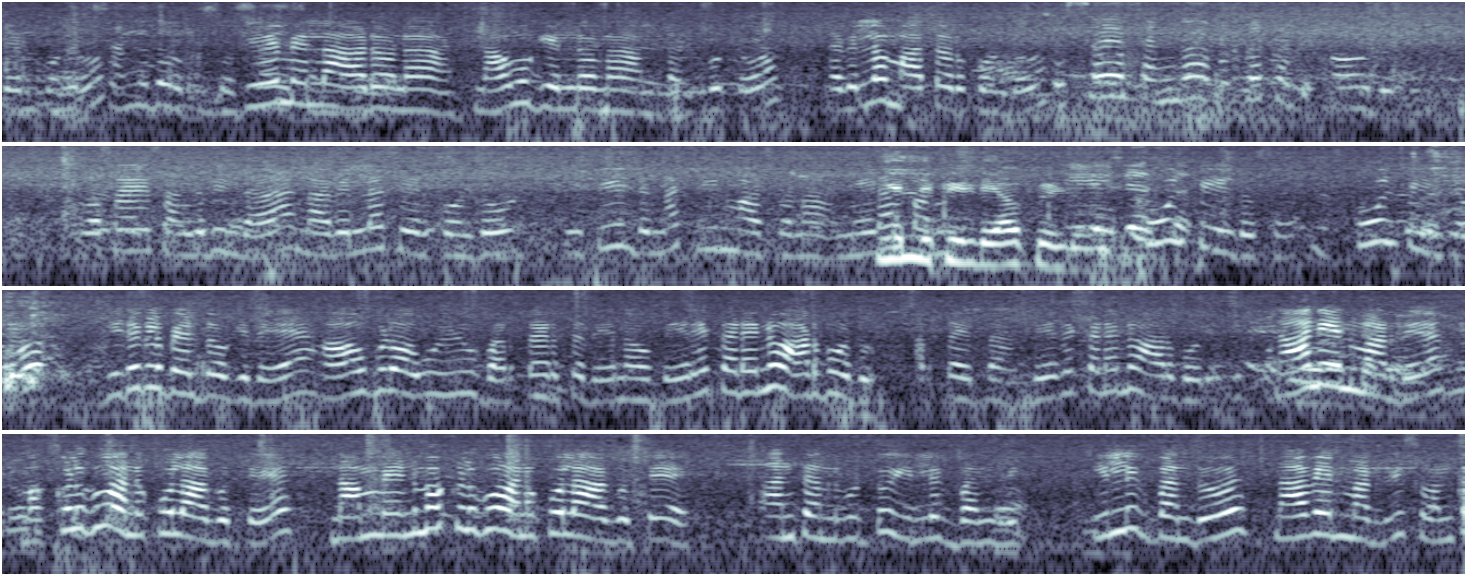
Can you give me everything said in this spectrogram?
ಸೇರ್ಕೊಂಡು ಗೇಮ್ ಎಲ್ಲ ಆಡೋಣ ನಾವು ಗೆಲ್ಲೋಣ ಅಂತ ಅಂದ್ಬಿಟ್ಟು ನಾವೆಲ್ಲ ಮಾತಾಡ್ಕೊಂಡು ಸಂಘ ಹೌದು. ಸ್ವಸಹಾಯ ಸಂಘದಿಂದ ನಾವೆಲ್ಲ ಸೇರ್ಕೊಂಡು ಈ ಫೀಲ್ಡನ್ನ ಕ್ಲೀನ್ ಮಾಡ್ಸೋಣ. ಎಲ್ಲಿ ಫೀಲ್ಡ್ ಯಾವ field school field sir school field ಗಿಡಗಳು ಬೆಳೆದೋಗಿದೆ. ಹಾವುಗಳು ಅವು ಇವು ಬರ್ತಾ ಇರ್ತದೆ. ನಾವು ಬೇರೆ ಕಡೆನೂ ಆಡ್ಬೋದು. ಅರ್ಥ ಆಯ್ತಾ? ಬೇರೆ ಕಡೆನೂ ಆಡ್ಬೋದು. ನಾನೇನ್ ಮಾಡಿದೆ? ಮಕ್ಕಳಿಗೂ ಅನುಕೂಲ ಆಗುತ್ತೆ. ನಮ್ಮ ಹೆಣ್ಮಕ್ಳಿಗೂ ಅನುಕೂಲ ಆಗುತ್ತೆ. ಅಂತ ಅಂದ್ಬಿಟ್ಟು ಇಲ್ಲಿಗೆ ಬಂದ್ವಿ. ಇಲ್ಲಿಗೆ ಬಂದು ನಾವೇನು ಮಾಡಿದ್ವಿ? ಸ್ವಂತ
